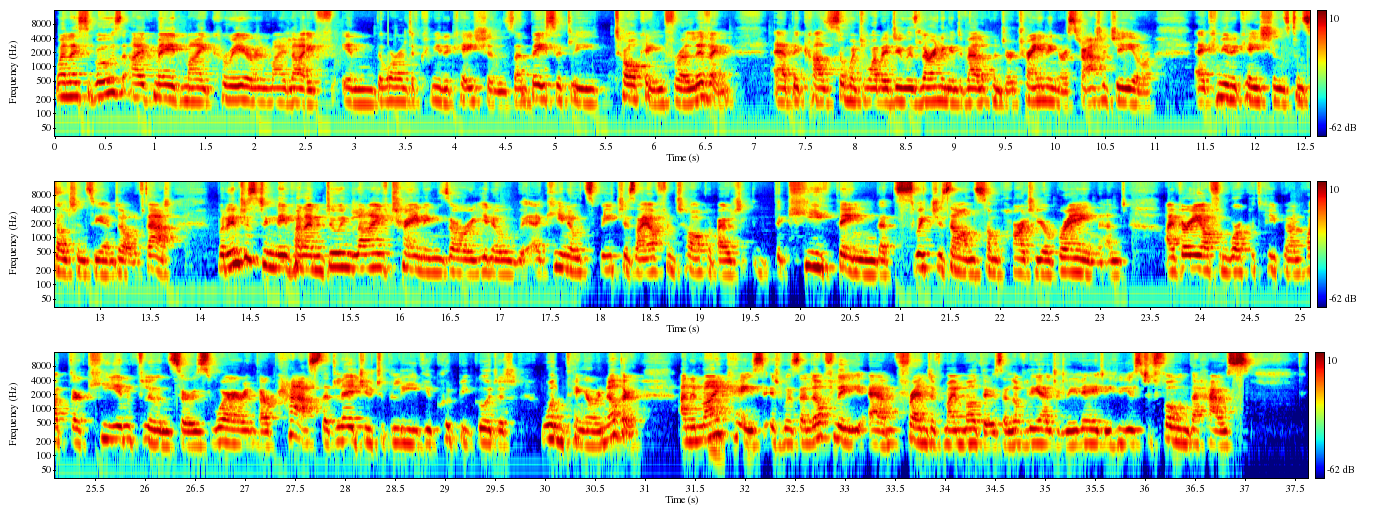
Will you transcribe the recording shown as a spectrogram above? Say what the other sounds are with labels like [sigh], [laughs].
Well, I suppose I've made my career and my life in the world of communications and basically talking for a living uh, because so much of what I do is learning and development or training or strategy or uh, communications consultancy and all of that. But interestingly, when I'm doing live trainings or you know uh, keynote speeches, I often talk about the key thing that switches on some part of your brain. And I very often work with people on what their key influencers were in their past that led you to believe you could be good at one thing or another. And in my case, it was a lovely um, friend of my mother's, a lovely elderly lady who used to phone the house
